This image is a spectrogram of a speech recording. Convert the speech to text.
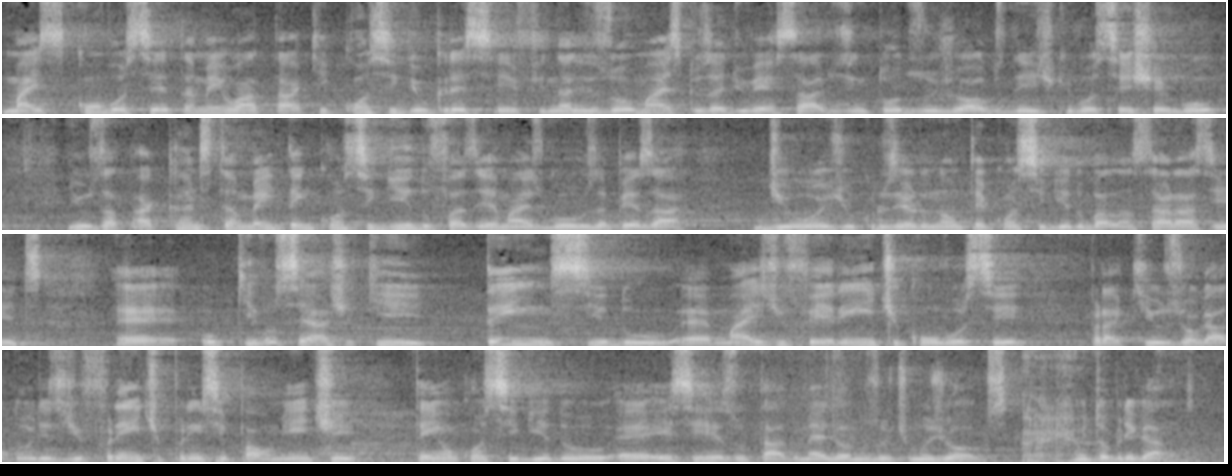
mas com você também o ataque conseguiu crescer, finalizou mais que os adversários em todos os jogos desde que você chegou e os atacantes também têm conseguido fazer mais gols, apesar de hoje o Cruzeiro não ter conseguido balançar as redes. É, o que você acha que tem sido é, mais diferente com você para que os jogadores de frente, principalmente, tenham conseguido é, esse resultado melhor nos últimos jogos. Muito obrigado.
